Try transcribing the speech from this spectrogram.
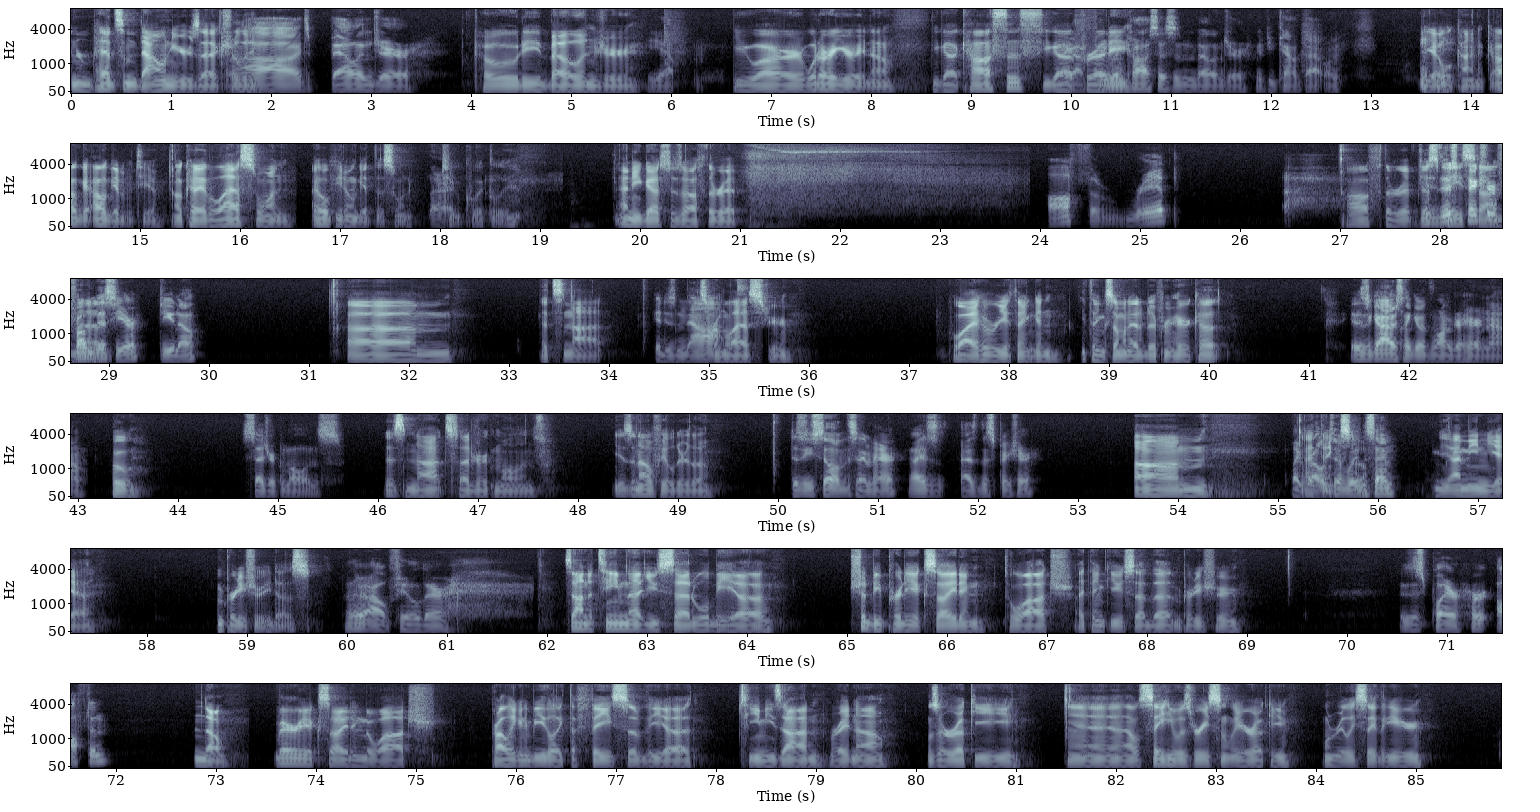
and had some down years actually. Ah, it's Bellinger. Cody Bellinger. Yep. You are what are you right now? You got Casas, you I got, Freeman, Freddie. Casas, and Bellinger, if you count that one. yeah, we'll kind of I'll I'll give it to you. Okay, the last one. I hope you don't get this one right. too quickly. Any guesses off the rip? Off the rip. Off the rip. Just Is this picture from that. this year? Do you know? Um, it's not. It is not. It's from last year. Why? Who are you thinking? You think someone had a different haircut? There's a guy I was thinking with longer hair now. Who? Cedric Mullins. It's not Cedric Mullins. He is an outfielder though. Does he still have the same hair as as this picture? Um, Like relatively so. the same? yeah, I mean, yeah. I'm pretty sure he does. Another outfielder. He's on a team that you said will be uh should be pretty exciting to watch. I think you said that. I'm pretty sure. Is this player hurt often? No. Very exciting to watch. Probably going to be like the face of the uh, team he's on right now. Was a rookie. And I'll say he was recently a rookie. Won't really say the year.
